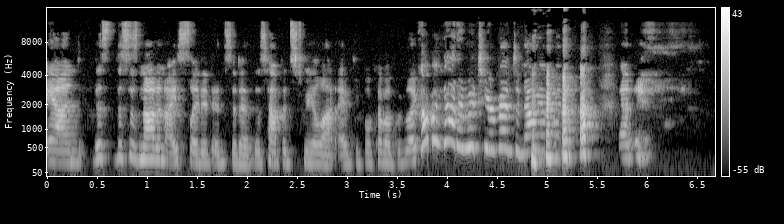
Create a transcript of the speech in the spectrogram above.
And this this is not an isolated incident. This happens to me a lot. I have people come up and be like, "Oh my god, I went to your event and now I have money." and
